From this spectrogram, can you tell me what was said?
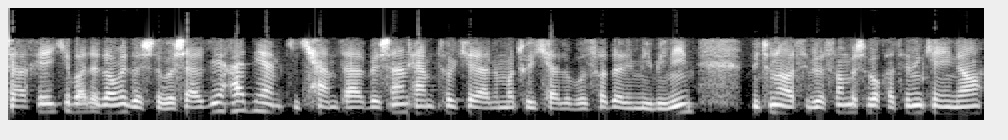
چرخه که باید ادامه داشته باشه. از یه حدی هم که کمتر بشن همطور که الان ما توی کلبوسا داریم می‌بینیم می‌تونه آسیب رسان بشه به خاطر اینکه اینا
